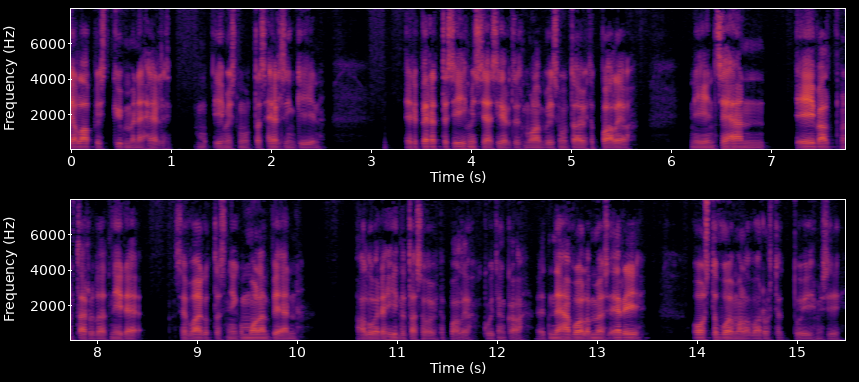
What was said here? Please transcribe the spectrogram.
ja Lapista kymmenen Hel- ihmistä muuttaisi Helsinkiin, eli periaatteessa ihmisiä siirtyisi molempiin suuntaan yhtä paljon, niin sehän ei välttämättä tarkoita, että niiden, se vaikuttaisi niin kuin molempien alueiden hintatasoon yhtä paljon kuitenkaan. Että nehän voi olla myös eri ostovoimalla varustettuja ihmisiä,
